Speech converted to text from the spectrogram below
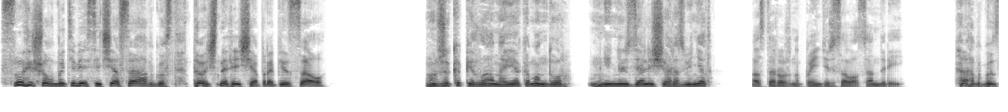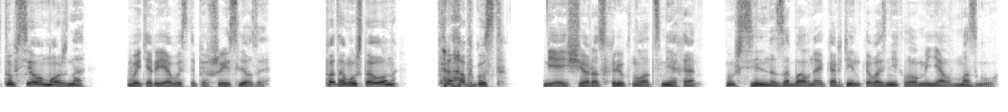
Слышал бы тебе сейчас Август, точно леща прописал!» «Он же капеллан, а я командор. Мне нельзя леща, разве нет?» — осторожно поинтересовался Андрей. «Августу все можно», — вытер я выступившие слезы. «Потому что он... Август!» Я еще раз хрюкнул от смеха. Уж сильно забавная картинка возникла у меня в мозгу.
